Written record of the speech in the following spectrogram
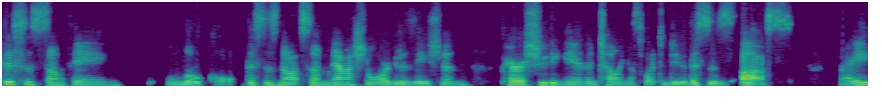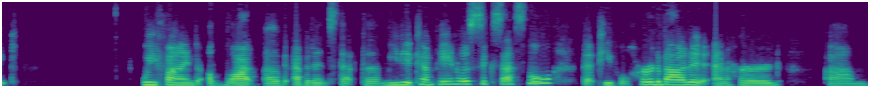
this is something local. This is not some national organization parachuting in and telling us what to do. This is us, right? We find a lot of evidence that the media campaign was successful, that people heard about it and heard um,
